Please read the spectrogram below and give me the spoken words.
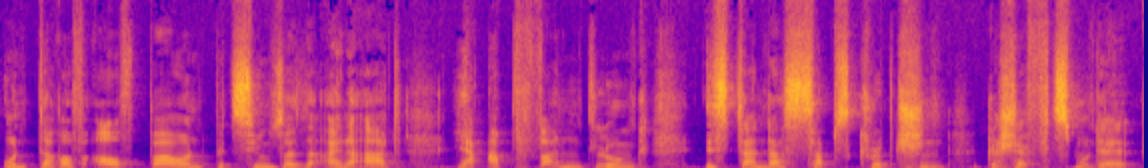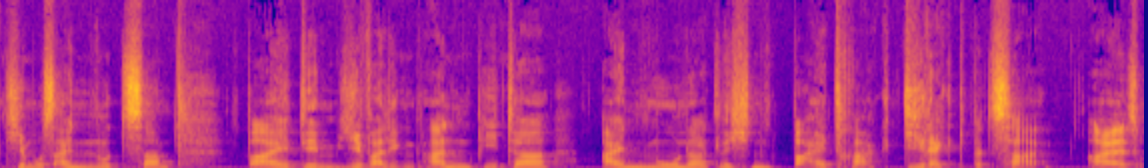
Und darauf aufbauend, beziehungsweise eine Art ja, Abwandlung, ist dann das Subscription-Geschäftsmodell. Hier muss ein Nutzer bei dem jeweiligen Anbieter einen monatlichen Beitrag direkt bezahlen. Also,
